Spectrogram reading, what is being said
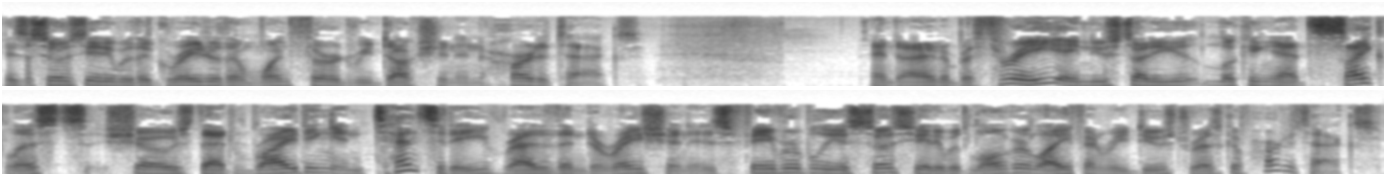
is associated with a greater than one third reduction in heart attacks. And item number three, a new study looking at cyclists shows that riding intensity rather than duration is favorably associated with longer life and reduced risk of heart attacks.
